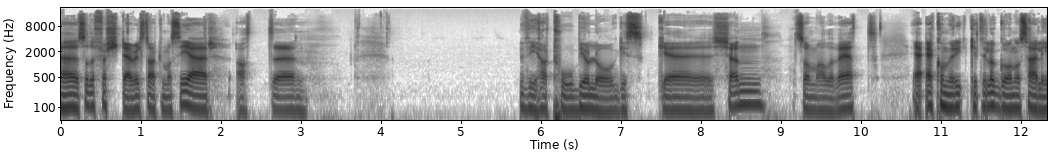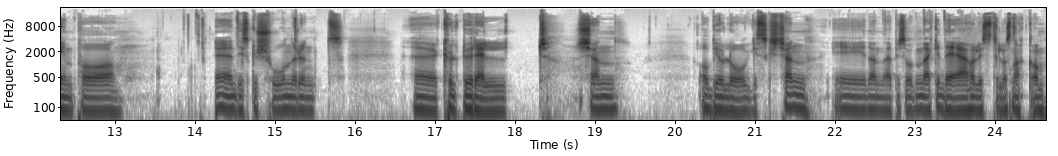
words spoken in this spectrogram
Uh, så det første jeg vil starte med å si, er at uh, vi har to biologiske kjønn, som alle vet. Jeg, jeg, kommer ikke til å gå noe særlig inn på eh, diskusjon rundt kulturelt kjønn og biologisk kjønn i denne episoden. Det er ikke det jeg har lyst til å snakke om.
